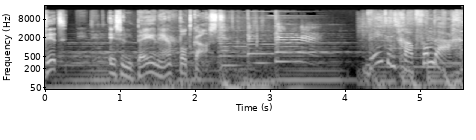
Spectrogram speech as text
Dit is een BNR-podcast. Wetenschap vandaag.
